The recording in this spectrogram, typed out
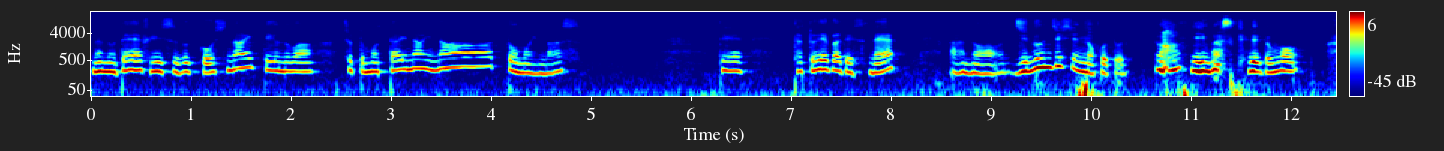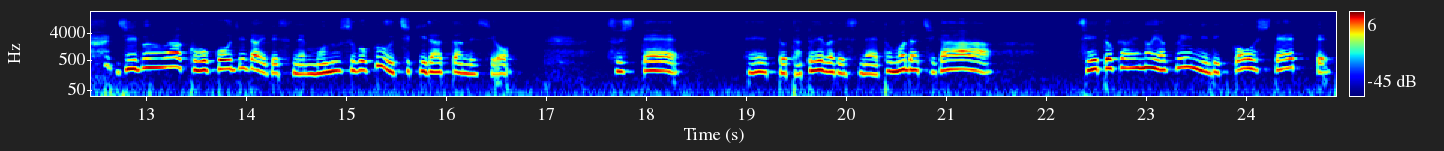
なので Facebook をしないっていうのはちょっともったいないなと思います。で例えばですねあの自分自身のことを 言いますけれども自分は高校時代ですねものすごく内気だったんですよ。そして、えーと、例えばですね友達が生徒会の役員に立候補してって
